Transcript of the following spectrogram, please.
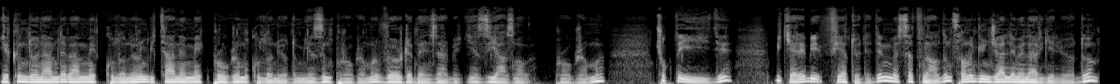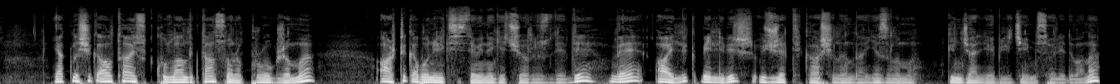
Yakın dönemde ben Mac kullanıyorum. Bir tane Mac programı kullanıyordum. Yazım programı. Word'e benzer bir yazı yazma programı. Çok da iyiydi. Bir kere bir fiyat ödedim ve satın aldım. Sonra güncellemeler geliyordu. Yaklaşık 6 ay kullandıktan sonra programı artık abonelik sistemine geçiyoruz dedi ve aylık belli bir ücret karşılığında yazılımı güncelleyebileceğimi söyledi bana.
